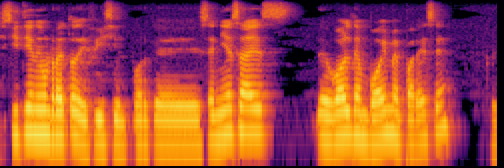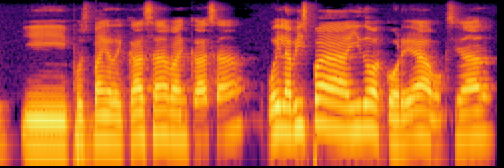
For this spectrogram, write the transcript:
Sí tiene un reto difícil porque Ceniesa es de Golden Boy, me parece, y pues va de casa, va en casa. Güey, la avispa ha ido a Corea a boxear,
